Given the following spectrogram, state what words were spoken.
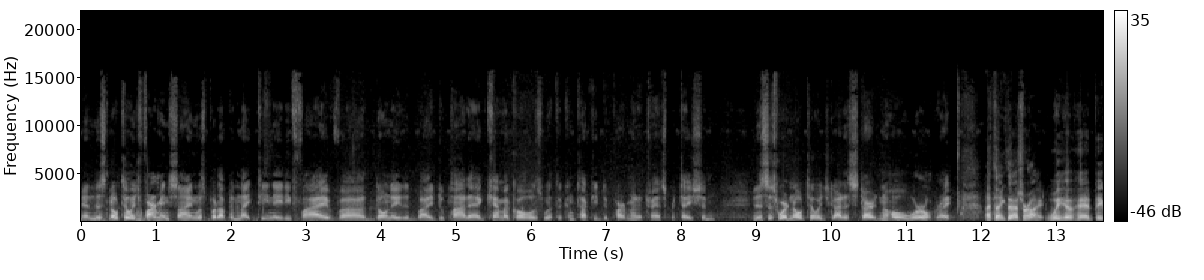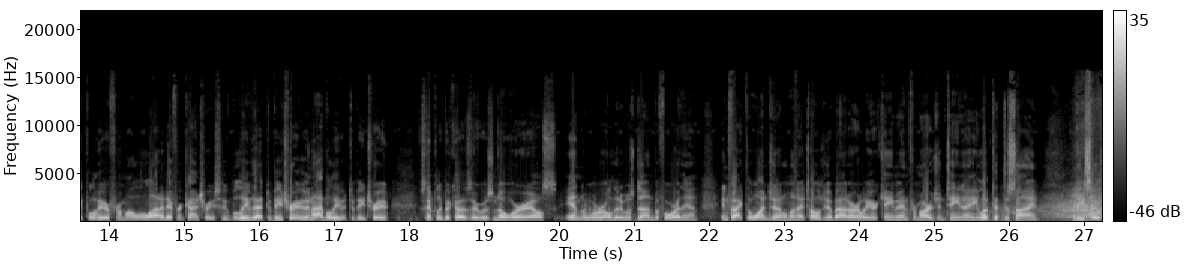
And this no-tillage farming sign was put up in 1985, uh, donated by DuPont Ag Chemicals with the Kentucky Department of Transportation. And this is where no-tillage got its start in the whole world, right? I think that's right. We have had people here from a lot of different countries who believe that to be true, and I believe it to be true, simply because there was nowhere else in the world that it was done before then. In fact, the one gentleman I told you about earlier came in from Argentina. He looked at the sign, and he says,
